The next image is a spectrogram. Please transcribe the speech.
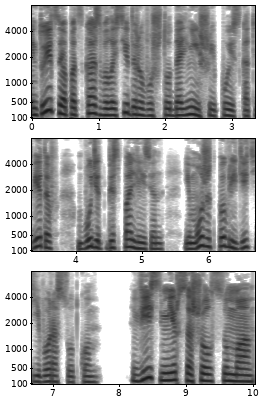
Интуиция подсказывала Сидорову, что дальнейший поиск ответов будет бесполезен и может повредить его рассудку. «Весь мир сошел с ума»,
